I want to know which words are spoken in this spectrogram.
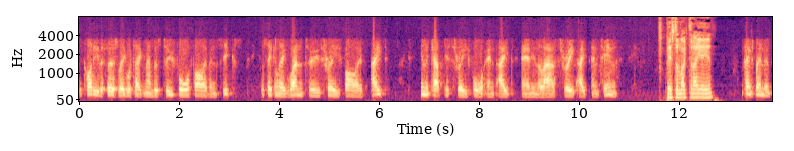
The quaddy, the first leg will take numbers 2, 4, 5, and 6. The second leg, 1, 2, 3, 5, 8. In the cup, just 3, 4, and 8. And in the last, 3, 8, and 10. Best of luck today, Ian. Thanks, Brendan.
